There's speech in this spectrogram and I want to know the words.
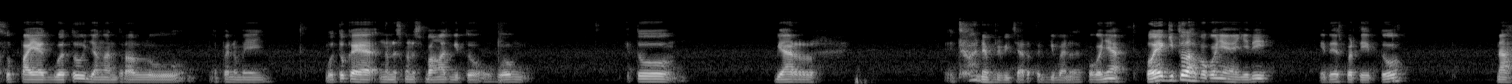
supaya gue tuh jangan terlalu apa namanya gue tuh kayak ngenes-ngenes banget gitu. Gue itu biar itu ada berbicara atau gimana pokoknya pokoknya gitulah pokoknya. Jadi itu seperti itu. Nah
